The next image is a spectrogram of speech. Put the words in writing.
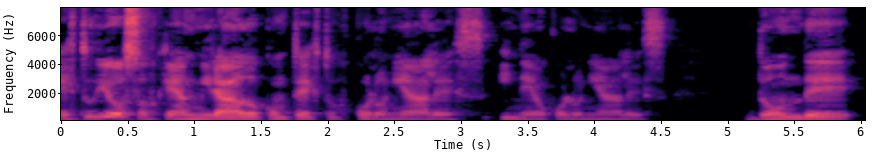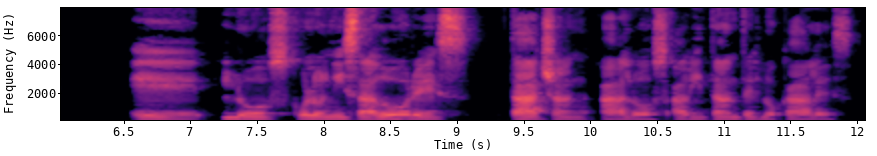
estudiosos que han mirado contextos coloniales y neocoloniales, donde eh, los colonizadores tachan a los habitantes locales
